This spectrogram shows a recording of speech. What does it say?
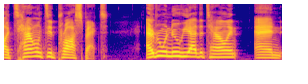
a talented prospect. Everyone knew he had the talent and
